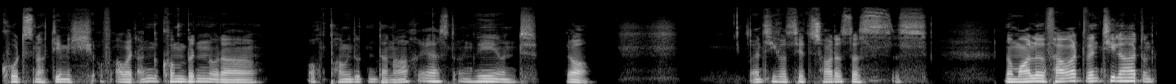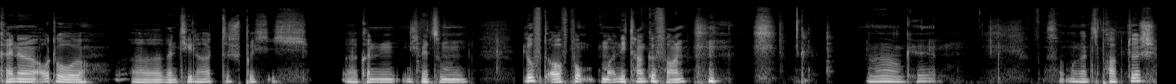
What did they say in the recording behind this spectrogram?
kurz nachdem ich auf Arbeit angekommen bin oder auch ein paar Minuten danach erst irgendwie und ja. Das Einzige, was jetzt schade ist, dass es normale Fahrradventile hat und keine Autoventile äh, hat, sprich ich äh, kann nicht mehr zum Luftaufpumpen an die Tanke fahren. Ah, okay. Das war mal ganz praktisch.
